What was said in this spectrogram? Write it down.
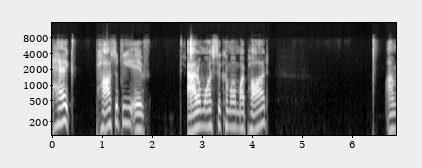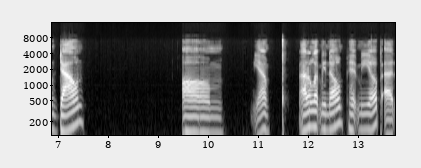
heck possibly if Adam wants to come on my pod I'm down. Um yeah. Adam let me know. Hit me up at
